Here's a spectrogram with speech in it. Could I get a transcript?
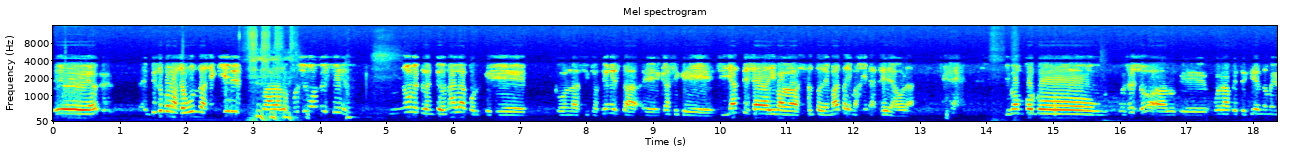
Eh, empiezo por la segunda, si quieres. Para los próximos meses no me planteo nada porque con la situación esta, eh, casi que si antes ya iba a salto de mata, imagínate ahora. iba un poco, pues eso, a lo que fuera apeteciéndome,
